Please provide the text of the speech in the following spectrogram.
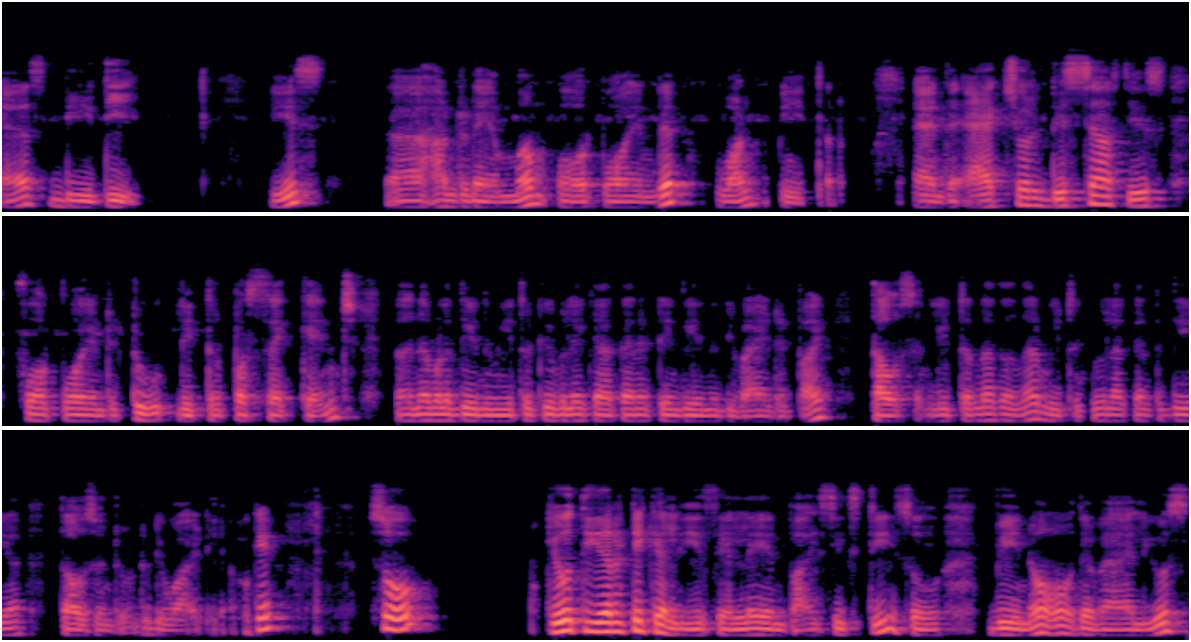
as dd is uh, 100 mm or 0.1 meter and the actual discharge is 4.2 liter per second അത് നമ്മൾ എന്ത് ചെയ്യുന്നു മീറ്റർ ക്യൂബിലേക്ക് ആക്കാനായിട്ട് എന്ത് ചെയ്യുന്നു ഡിവൈഡഡ് ബൈ തൗസൻഡ് ലിറ്ററിനെ തന്നാൽ മീറ്റർ ക്യൂബിലാക്കാനായിട്ട് എന്ത് ചെയ്യുക തൗസൻഡ് കൊണ്ട് ഡിവൈഡ് ചെയ്യുക okay so Q theoretical is LN by 60. So we know the values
